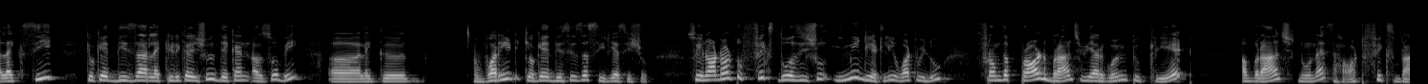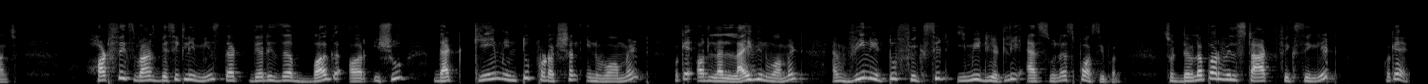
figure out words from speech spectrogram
like see okay these are like critical issues they can also be uh, like uh, worried okay this is a serious issue so in order to fix those issues immediately what we do from the prod branch we are going to create a branch known as hotfix branch. Hotfix branch basically means that there is a bug or issue that came into production environment okay or live environment and we need to fix it immediately as soon as possible. So developer will start fixing it okay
